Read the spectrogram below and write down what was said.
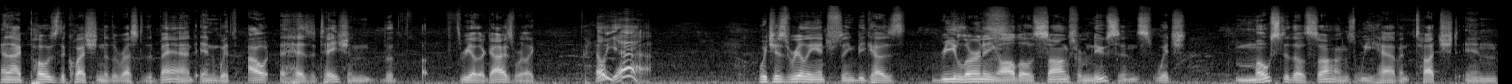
And I posed the question to the rest of the band, and without a hesitation, the th- three other guys were like, "Hell yeah!" Which is really interesting because relearning all those songs from Nuisance, which most of those songs we haven't touched in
